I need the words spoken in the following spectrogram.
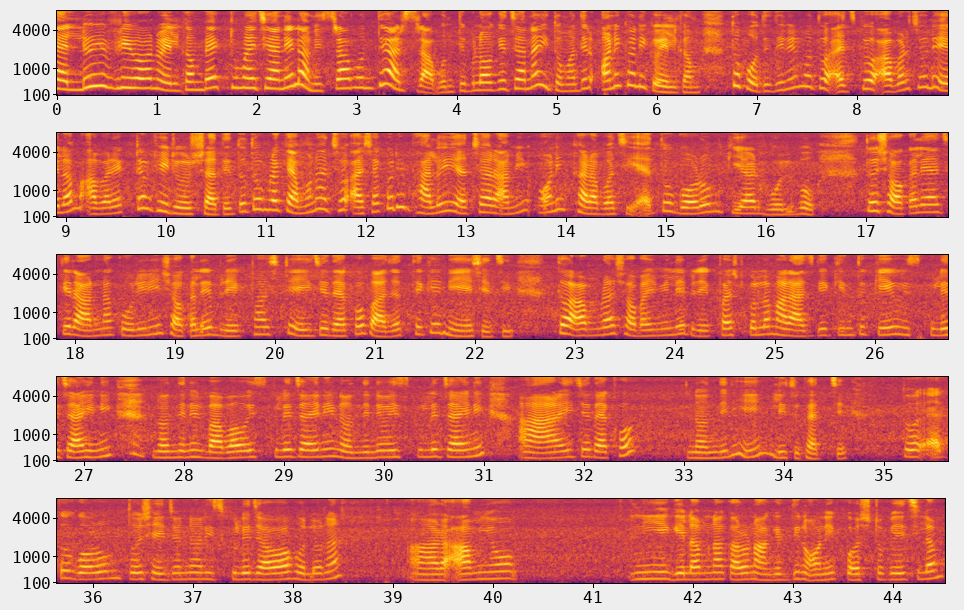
Hello everyone, welcome back to my channel. আমি শ্রাবন্তী আর শ্রাবন্তী ব্লগে জানাই তোমাদের অনেক অনেক ওয়েলকাম। তো প্রতিদিনের মতো আজকেও আবার চলে এলাম আবার একটা ভিডিওর সাথে। তো তোমরা কেমন আছো? আশা করি ভালোই আছো আর আমি অনেক খারাপ আছি। এত গরম কি আর বলব? তো সকালে আজকে রান্না করিনি সকালে ব্রেকফাস্টে এই যে দেখো বাজার থেকে নিয়ে এসেছি। তো আমরা সবাই মিলে ব্রেকফাস্ট করলাম। আর আজকে কিন্তু কেউ স্কুলে যায়নি। নন্দিনীর বাবাও স্কুলে যায়নি, নন্দিনীও স্কুলে যায়নি। আর এই যে দেখো, নন্দিনী লিচু খাচ্ছে। তো এত গরম, তো সেই জন্য আর স্কুলে যাওয়া হলো না। আর আমিও নিয়ে গেলাম না, কারণ আগের দিন অনেক কষ্ট পেয়েছিলাম।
